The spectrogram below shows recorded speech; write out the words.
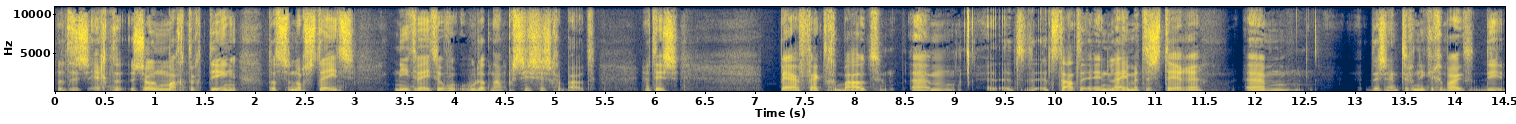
Dat is echt zo'n machtig ding dat ze nog steeds niet weten hoe, hoe dat nou precies is gebouwd. Het is perfect gebouwd. Ehm, het, het staat in lijn met de sterren. Ehm, er zijn technieken gebruikt die,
